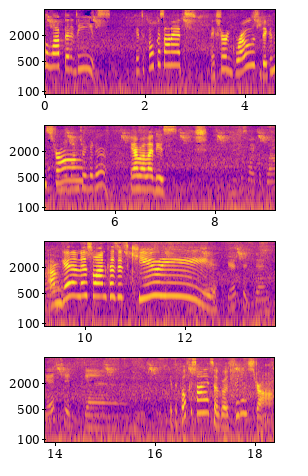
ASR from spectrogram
The love that it needs. You have to focus on it. Make sure it grows big and A strong. bunch over there. Yeah, but like this. You just like the flower. I'm getting this one because it's cutie. Get it done. Get it done. You have to focus on it so it grows big and strong.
